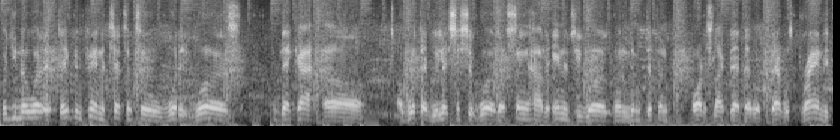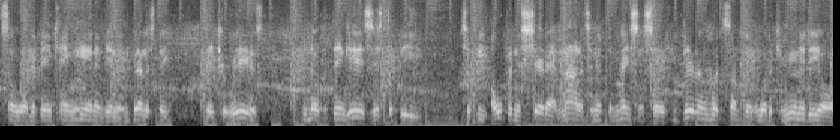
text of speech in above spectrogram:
But you know what? If they've been paying attention to what it was that got. uh what that relationship was or seeing how the energy was when them different artists like that that was that was branded someone and then came in and then embellished their their careers. You know, the thing is is to be to be open and share that knowledge and information. So if you're dealing with something with a community or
